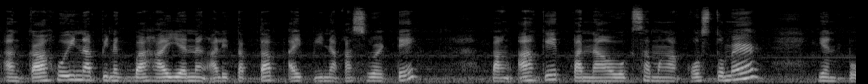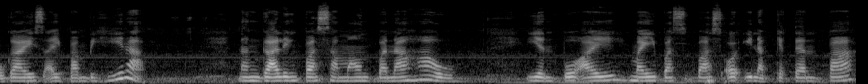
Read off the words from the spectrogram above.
ang kahoy na pinagbahaya ng alitap-tap ay pinakaswerte? Pang-akit, panawag sa mga customer. Yan po guys ay pambihira. Nanggaling pa sa Mount Banahaw. Yan po ay may basbas o inakitan pa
